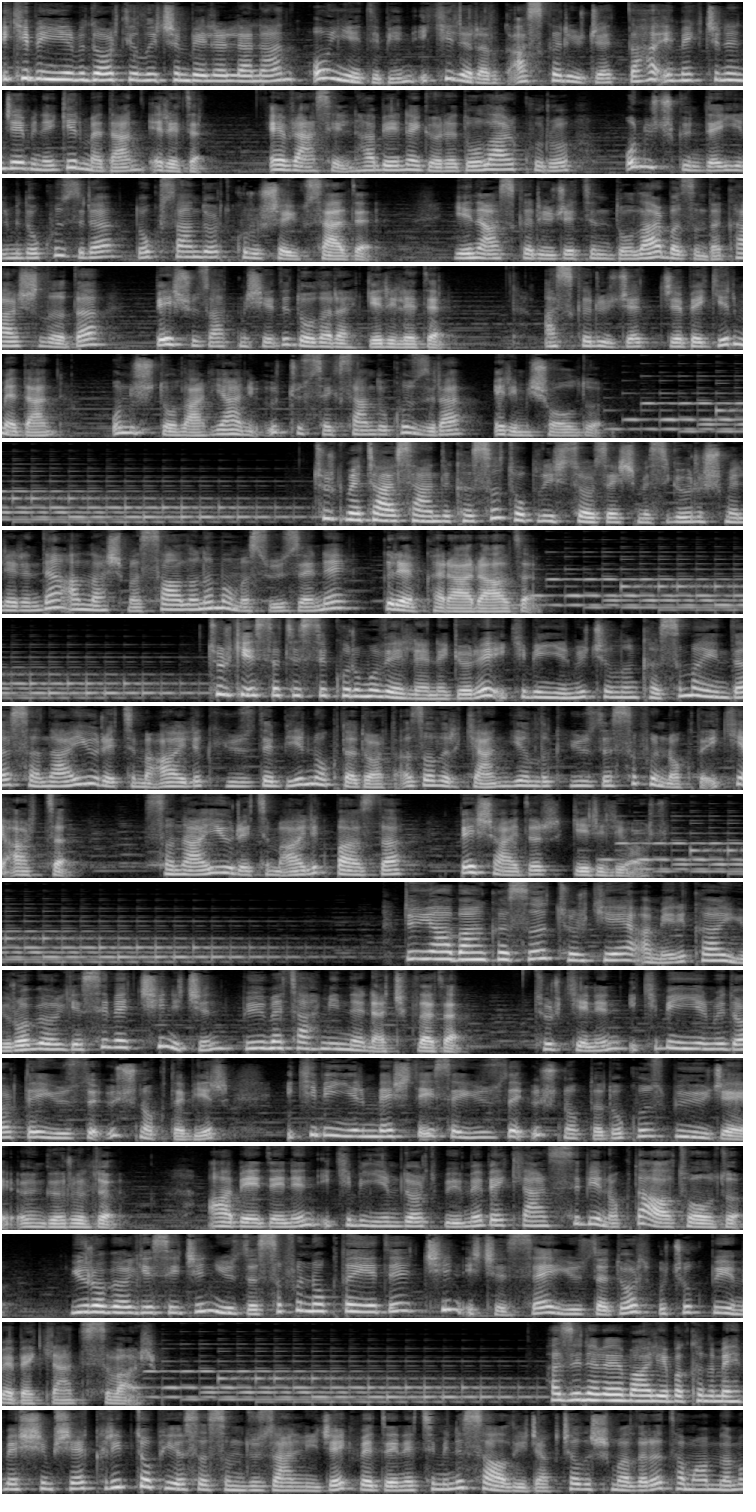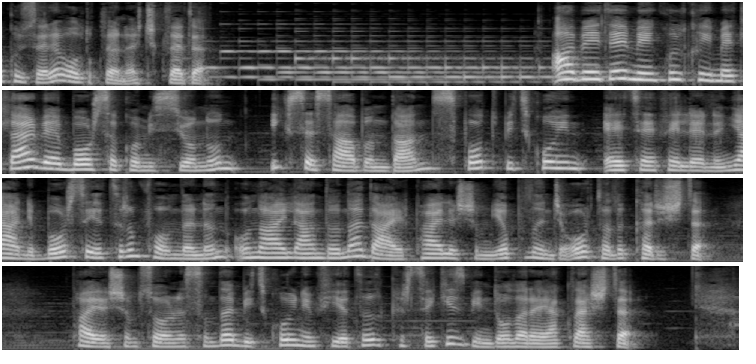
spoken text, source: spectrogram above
2024 yılı için belirlenen 17.002 liralık asgari ücret daha emekçinin cebine girmeden eridi. Evrensel'in haberine göre dolar kuru 13 günde 29 lira 94 kuruşa yükseldi. Yeni asgari ücretin dolar bazında karşılığı da 567 dolara geriledi. Asgari ücret cebe girmeden 13 dolar yani 389 lira erimiş oldu. Türk Metal Sendikası toplu iş sözleşmesi görüşmelerinde anlaşma sağlanamaması üzerine grev kararı aldı. Türkiye İstatistik Kurumu verilerine göre 2023 yılının Kasım ayında sanayi üretimi aylık %1.4 azalırken yıllık %0.2 arttı. Sanayi üretimi aylık bazda 5 aydır geriliyor. Dünya Bankası Türkiye, Amerika, Euro bölgesi ve Çin için büyüme tahminlerini açıkladı. Türkiye'nin 2024'te %3.1, 2025'te ise %3.9 büyüyeceği öngörüldü. ABD'nin 2024 büyüme beklentisi 1.6 oldu. Euro bölgesi için %0.7, Çin için ise %4.5 büyüme beklentisi var. Hazine ve Maliye Bakanı Mehmet Şimşek, kripto piyasasını düzenleyecek ve denetimini sağlayacak çalışmaları tamamlamak üzere olduklarını açıkladı. ABD Menkul Kıymetler ve Borsa Komisyonu'nun X hesabından spot Bitcoin ETF'lerinin yani borsa yatırım fonlarının onaylandığına dair paylaşım yapılınca ortalık karıştı. Paylaşım sonrasında Bitcoin'in fiyatı 48 bin dolara yaklaştı.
